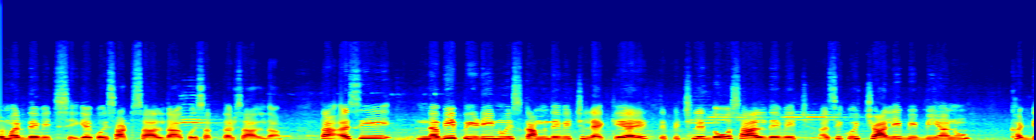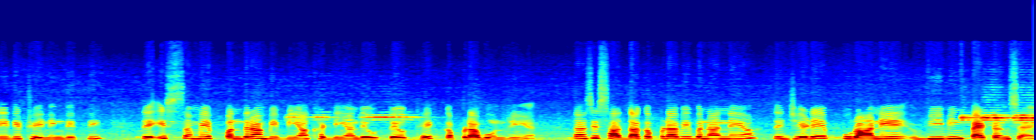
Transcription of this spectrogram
ਉਮਰ ਦੇ ਵਿੱਚ ਸੀਗੇ, ਕੋਈ 60 ਸਾਲ ਦਾ, ਕੋਈ 70 ਸਾਲ ਦਾ। ਤਾਂ ਅਸੀਂ ਨਵੀਂ ਪੀੜ੍ਹੀ ਨੂੰ ਇਸ ਕੰਮ ਦੇ ਵਿੱਚ ਲੈ ਕੇ ਆਏ ਤੇ ਪਿਛਲੇ 2 ਸਾਲ ਦੇ ਵਿੱਚ ਅਸੀਂ ਕੋਈ 40 ਬੀਬੀਆਂ ਨੂੰ ਖੱਡੀ ਦੀ ਟ੍ਰੇਨਿੰਗ ਦਿੱਤੀ ਤੇ ਇਸ ਸਮੇਂ 15 ਬੀਬੀਆਂ ਖੱਡੀਆਂ ਦੇ ਉੱਤੇ ਉੱਥੇ ਕੱਪੜਾ ਬੁਣ ਰਹੀਆਂ। ਤਾਂ ਅਸੀਂ ਸਾਦਾ ਕੱਪੜਾ ਵੀ ਬਣਾਉਂਦੇ ਆ ਤੇ ਜਿਹੜੇ ਪੁਰਾਣੇ ਵੀਵਿੰਗ ਪੈਟਰਨਸ ਹੈ,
